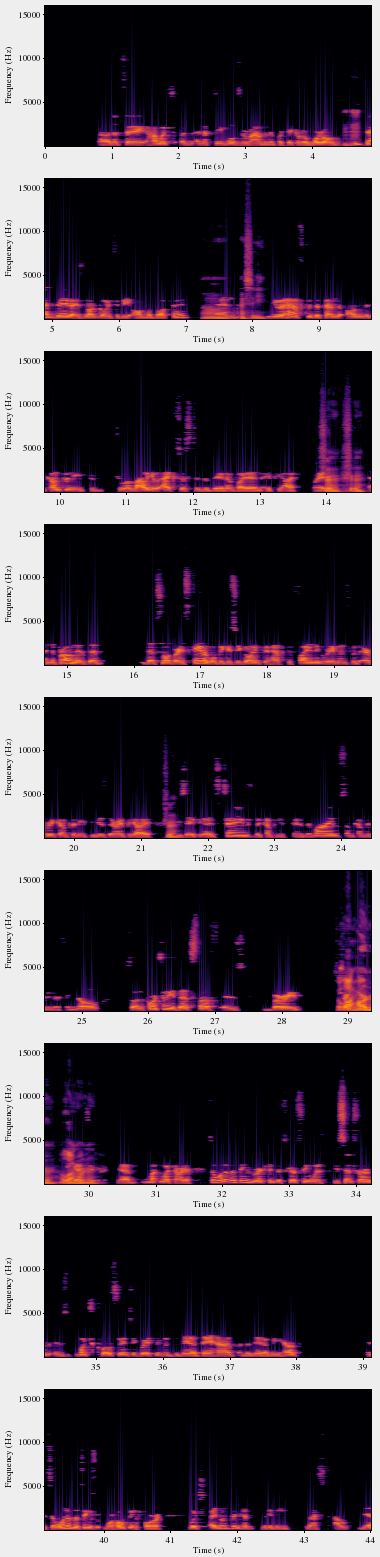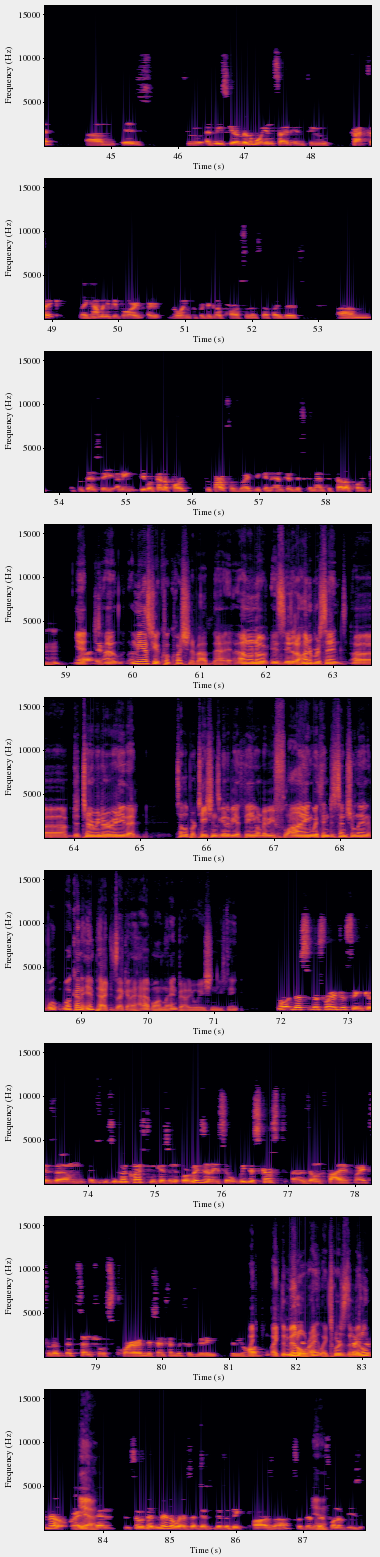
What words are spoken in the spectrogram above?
uh, let's say, how much an NFT moves around in a particular world, mm-hmm. that data is not going to be on the blockchain. Oh, and I see. You have to depend on the company to to allow you access to the data via an API, right? Sure, sure. And the problem is that that's not very scalable because you're going to have to find agreements with every company to use their API. Sure. These APIs change, the companies change their minds, some companies are going to say no. So unfortunately, that stuff is very. It's a lot harder. A lot harder. Yeah, much, much harder. So one of the things we're actually discussing with Decentraland is much closer integration with the data they have and the data we have. And so one of the things we're hoping for, which I don't think has really been fleshed out yet, um, is to at least get a little more insight into traffic, like mm-hmm. how many people are, are going to particular parcels and stuff like this. Um, potentially, I mean, people teleport to parcels, right? You can enter this command to teleport. Mm-hmm. Yeah. Uh, if, uh, let me ask you a quick question about that. I don't know. Is, is it 100% uh, determined already that teleportation is going to be a thing or maybe flying within Decentraland? What, what kind of impact is that going to have on land valuation, do you think? Well, that's that's very interesting because um, it's, it's, a good question because originally, so we discussed uh, Zone Five, right? So that, that central square in the center, which was really really hot, like, like the middle, right? Like towards the like middle. The middle, right? Yeah. And, and so that middle is that there's, there's a big plaza. So that, yeah. that's one of these,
